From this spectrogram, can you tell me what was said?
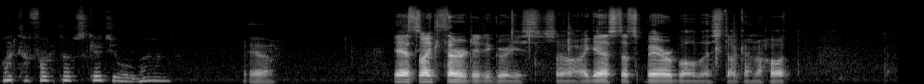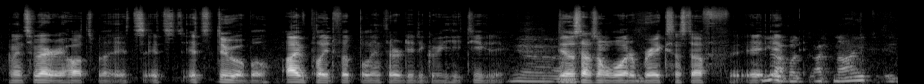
What a fucked up schedule, man. Yeah. Yeah, it's like 30 degrees, so I guess that's bearable, but it's still kind of hot. I mean, it's very hot, but it's it's it's doable. I've played football in 30 degree heat. You, you Yeah. just have some water breaks and stuff. It, yeah, it- but at night it,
